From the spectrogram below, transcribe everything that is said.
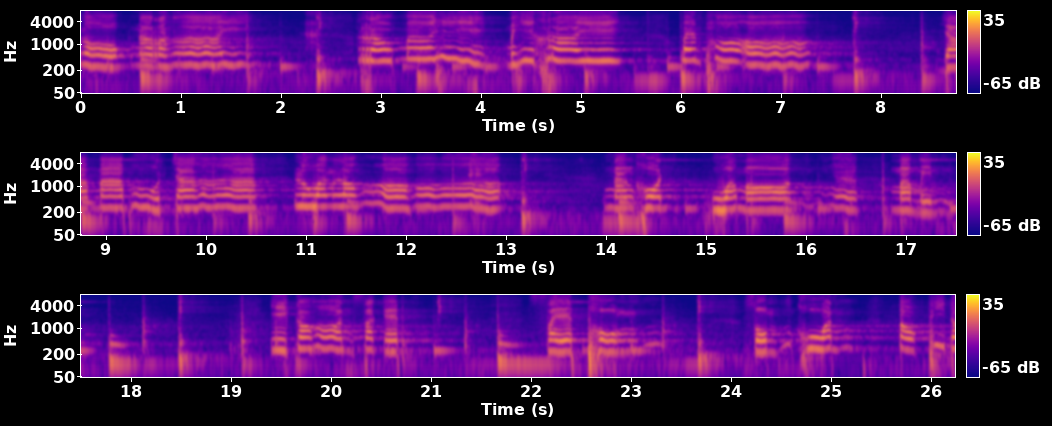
โลกนารายณ์เราไม่มีใคร เป็นพ่อ อย่ามาพูดจาลวงล้อนางคนหัวหมอนมาหมิน อีกก้อนสะเก็ด เศษผง สมควรตกที่ด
